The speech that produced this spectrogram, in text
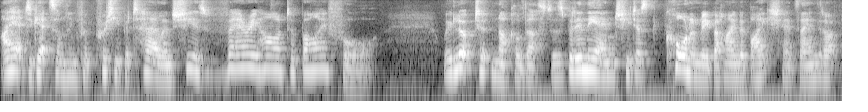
I had to get something for Priti Patel and she is very hard to buy for. We looked at knuckle dusters, but in the end, she just cornered me behind the bike sheds. I ended up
